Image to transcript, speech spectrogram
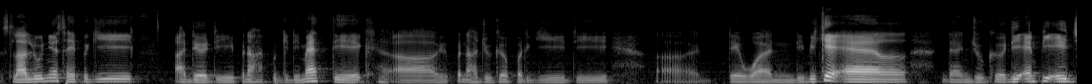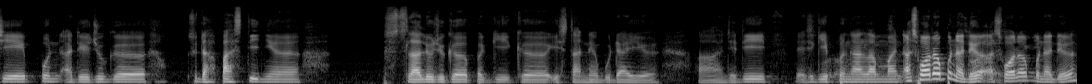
selalunya saya pergi ada di pernah pergi di Matic, uh, pernah juga pergi di uh, Dewan di BKL dan juga di MPAJ pun ada juga sudah pastinya selalu juga pergi ke Istana Budaya. Uh, jadi dari segi pengalaman Aswara pun ada, Aswara pun ada.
